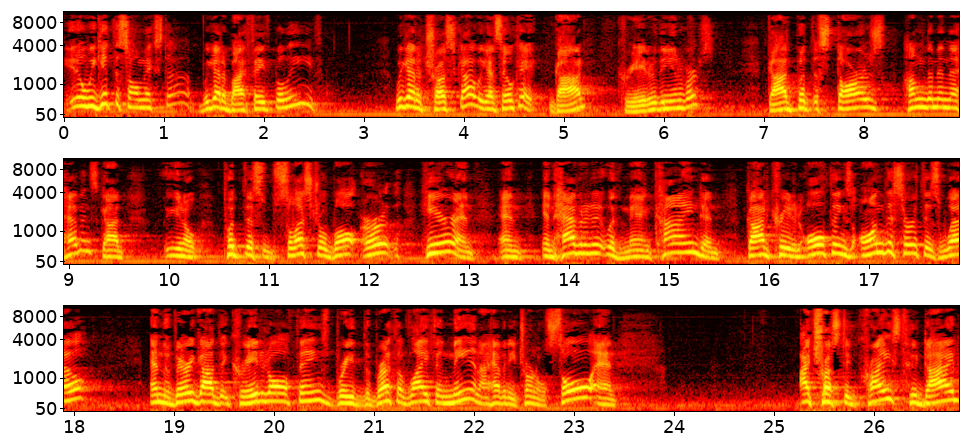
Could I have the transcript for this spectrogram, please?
you know, we get this all mixed up. We got to by faith believe. We got to trust God. We got to say, okay, God, creator of the universe, God put the stars, hung them in the heavens. God, you know, put this celestial ball earth here and, and inhabited it with mankind. And God created all things on this earth as well. And the very God that created all things breathed the breath of life in me, and I have an eternal soul. And I trusted Christ who died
